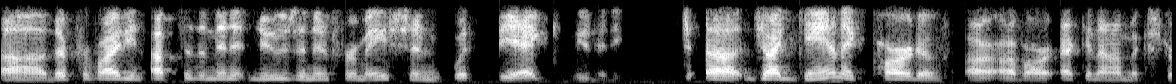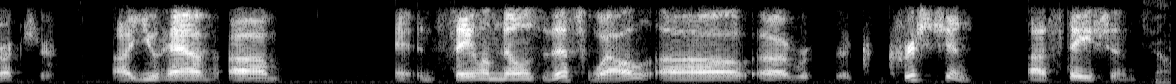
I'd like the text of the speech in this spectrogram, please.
Uh, they're providing up to the minute news and information with the ag community. Uh, gigantic part of our, of our economic structure. Uh, you have, um, and Salem knows this well, uh, Christian stations. Yeah.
